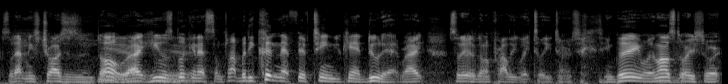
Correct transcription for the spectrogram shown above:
So that means charges as an adult, Yeah, right? He was yeah. looking at some time, but he couldn't at 15. You can't do that, right? So they're gonna probably wait till he turns 16. But anyway, long mm-hmm. story short,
